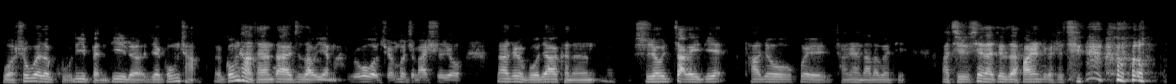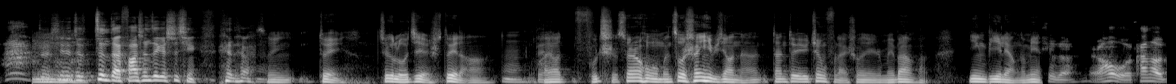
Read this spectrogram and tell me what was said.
我是为了鼓励本地的这些工厂，呃工厂才能带来制造业嘛。如果我全部只卖石油，那这个国家可能石油价格一跌，它就会产生很大的问题啊。其实现在就在发生这个事情。对，现在就正在发生这个事情，对吧？所以对这个逻辑也是对的啊，嗯，还要扶持。虽然我们做生意比较难，但对于政府来说也是没办法，硬币两个面。是的，然后我看到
